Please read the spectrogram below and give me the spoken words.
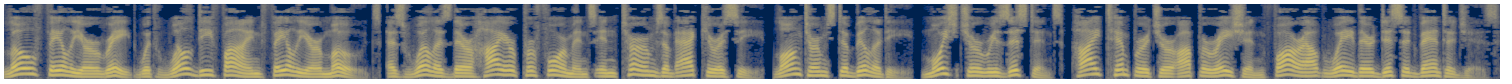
low failure rate with well-defined failure modes as well as their higher performance in terms of accuracy, long-term stability, moisture resistance, high temperature operation far outweigh their disadvantages.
